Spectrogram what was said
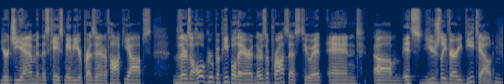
your gm in this case maybe your president of hockey ops. There's a whole group of people there and there's a process to it and um, it's usually very detailed. Mm.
